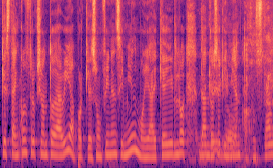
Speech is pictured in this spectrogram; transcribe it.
que está en construcción todavía porque es un fin en sí mismo y hay que irlo dando seguimiento. Ajustando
